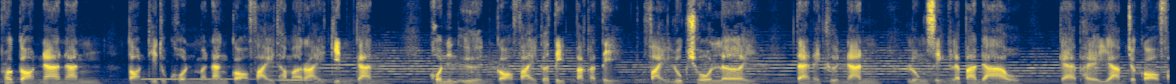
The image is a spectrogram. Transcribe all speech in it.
เพราะก่อนหน้านั้น ตอนที่ทุกคนมานั่งก่อไฟทำอะไรกินกัน คนอื่นๆ ก่อไฟก็ติดปกติ ไฟลุกโชนเลย แต่ในคืนนั้น ลุงสิงห์และป้าดาว แกพยายามจะก่อไฟ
